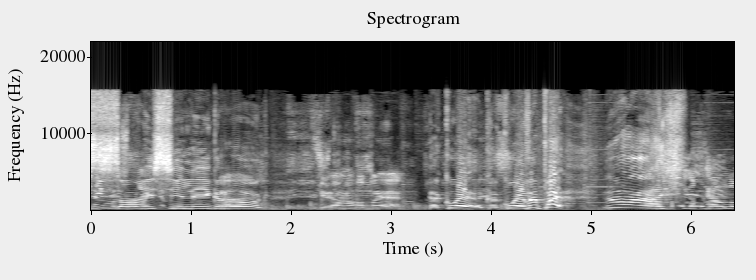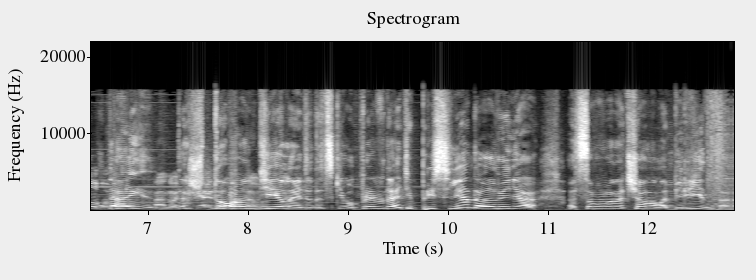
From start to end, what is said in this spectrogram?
Самый сильный игрок. Берем AWP. Какой, какой WP? Ай! говно. Да, А, ну да что он делает, этот skill? Он прям, знаете, преследовал меня от самого начала лабиринта.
